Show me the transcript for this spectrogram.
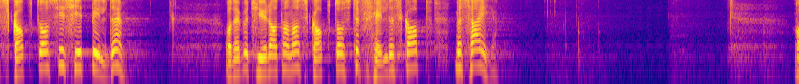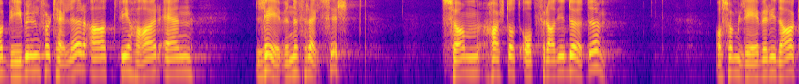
skapt oss i sitt bilde. Og det betyr at han har skapt oss til fellesskap med seg. Og Bibelen forteller at vi har en levende frelser som har stått opp fra de døde, og som lever i dag.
